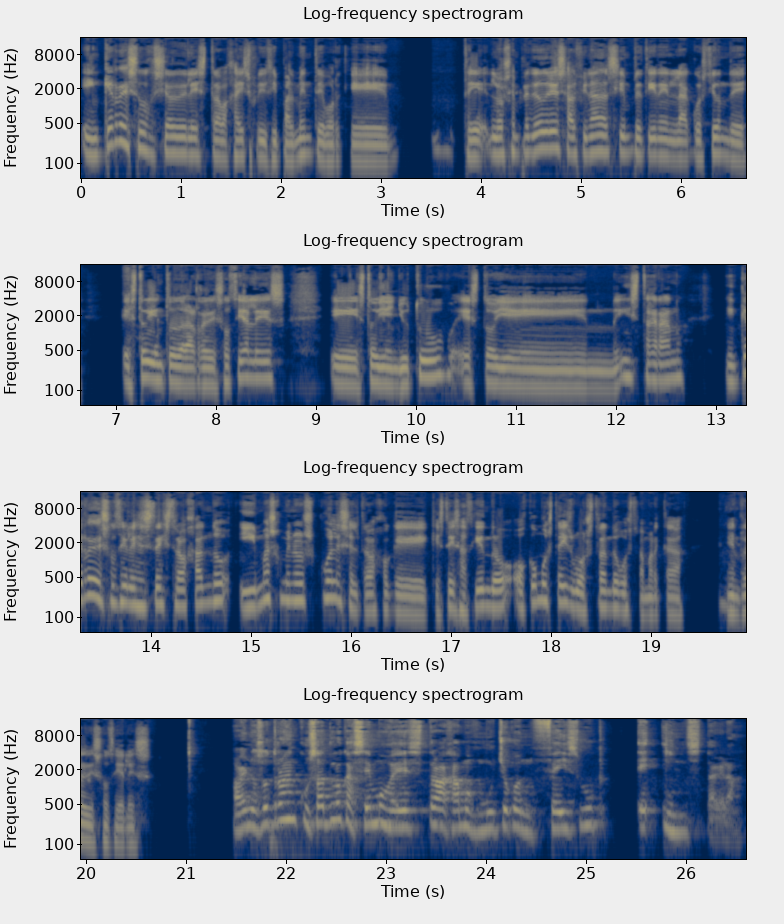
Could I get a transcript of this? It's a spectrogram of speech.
¿En qué redes sociales trabajáis principalmente? Porque te, los emprendedores al final siempre tienen la cuestión de estoy en todas las redes sociales, eh, estoy en YouTube, estoy en Instagram. ¿En qué redes sociales estáis trabajando y más o menos cuál es el trabajo que, que estáis haciendo o cómo estáis mostrando vuestra marca en redes sociales? A ver, nosotros en CUSAT lo que hacemos es, trabajamos mucho con Facebook e Instagram.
